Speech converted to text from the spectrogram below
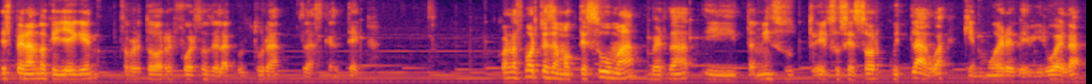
esperando que lleguen sobre todo refuerzos de la cultura tlaxcalteca. Con las muertes de Moctezuma, ¿verdad? Y también el sucesor Cuitlagua, quien muere de viruela,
